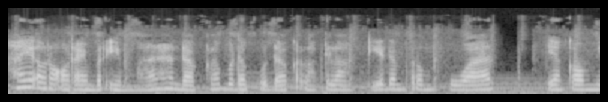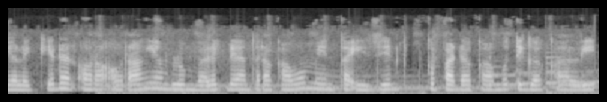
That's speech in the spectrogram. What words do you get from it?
Hai orang-orang yang beriman, hendaklah budak-budak laki-laki dan perempuan yang kamu miliki dan orang-orang yang belum balik di antara kamu minta izin kepada kamu tiga kali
